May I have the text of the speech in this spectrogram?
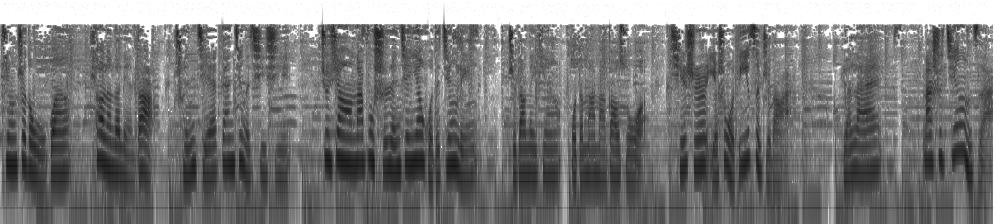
精致的五官，漂亮的脸蛋儿，纯洁干净的气息，就像那不食人间烟火的精灵。直到那天，我的妈妈告诉我，其实也是我第一次知道啊，原来那是镜子啊。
